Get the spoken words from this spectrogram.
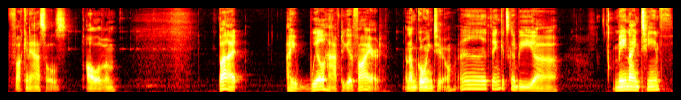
Fucking assholes. All of them. But I will have to get fired. And I'm going to. Uh, I think it's going to be uh, May 19th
